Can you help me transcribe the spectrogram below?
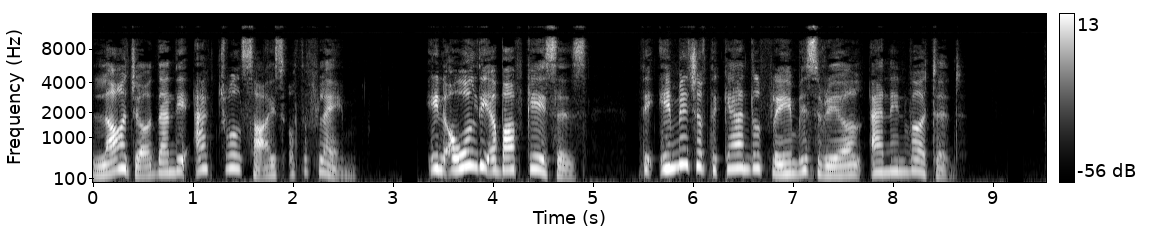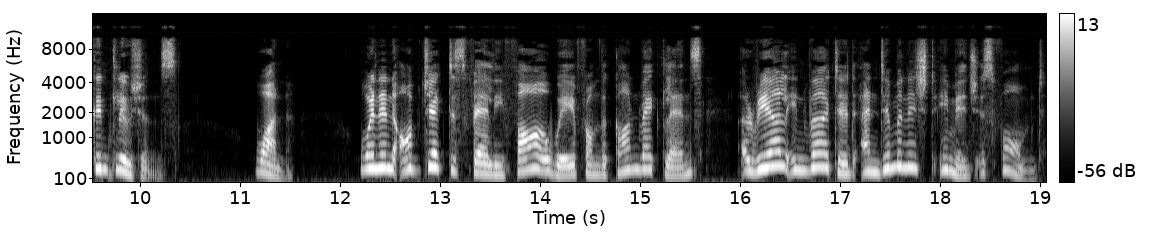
larger than the actual size of the flame. In all the above cases, the image of the candle flame is real and inverted. Conclusions 1. When an object is fairly far away from the convex lens, a real inverted and diminished image is formed.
